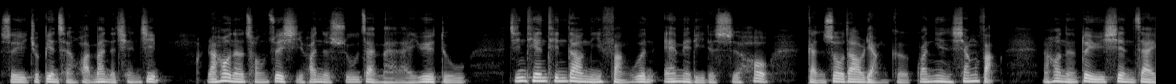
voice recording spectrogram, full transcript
所以就变成缓慢的前进。然后呢，从最喜欢的书再买来阅读。今天听到你访问 Emily 的时候，感受到两个观念相仿，然后呢，对于现在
